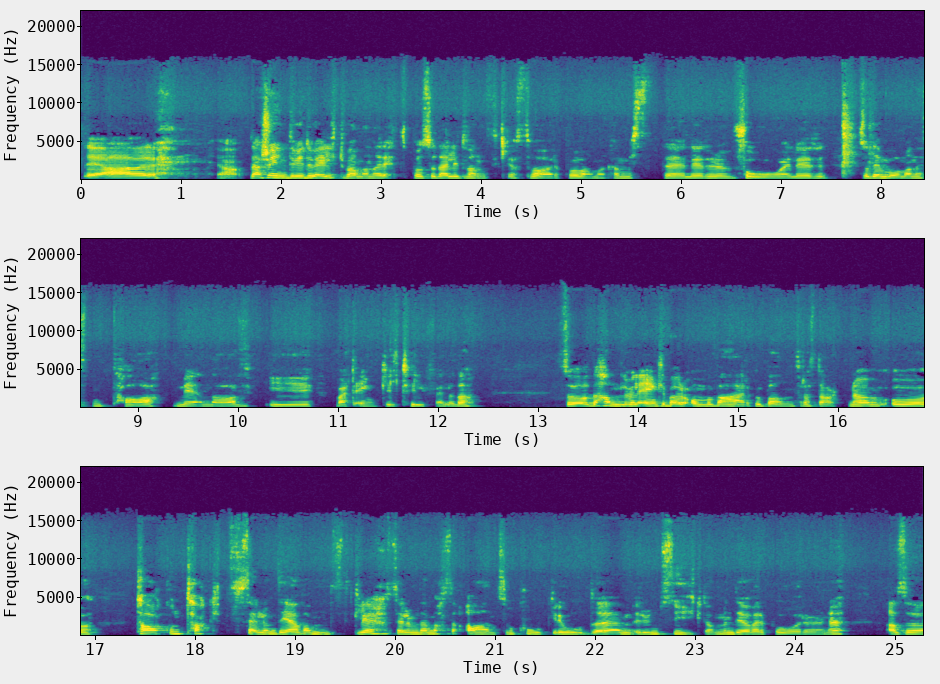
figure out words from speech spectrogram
det er, ja, det er så individuelt hva man har rett på, så det er litt vanskelig å svare på hva man kan miste eller få. Eller, så det må man nesten ta med Nav i hvert enkelt tilfelle. Da. Så det handler vel egentlig bare om å være på ballen fra starten av. og ta kontakt selv om det er vanskelig, selv om det er masse annet som koker i hodet rundt sykdommen, det å være pårørende. Altså,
